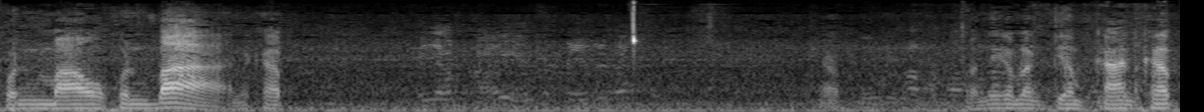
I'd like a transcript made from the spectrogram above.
คนเมาคนบ้านะครับครับ ตอนนี้กำลังเตรียมการครับ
